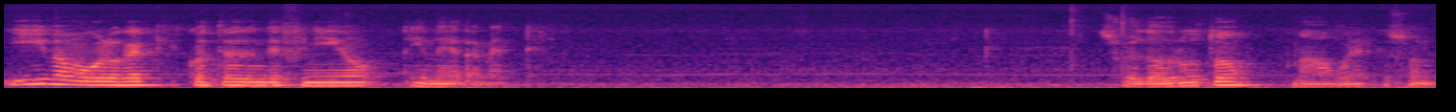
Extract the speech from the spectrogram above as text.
Y vamos a colocar que es contrato indefinido inmediatamente. Sueldo bruto vamos a poner que son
